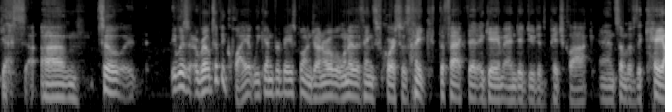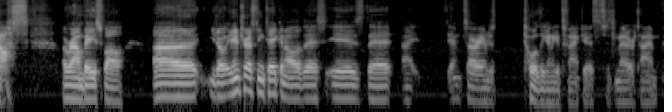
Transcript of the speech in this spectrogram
Yes. Um, so it was a relatively quiet weekend for baseball in general, but one of the things, of course, was like the fact that a game ended due to the pitch clock and some of the chaos around baseball. Uh, you know, an interesting take on all of this is that I, I'm sorry, I'm just totally gonna get smacked here. It's just a matter of time.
